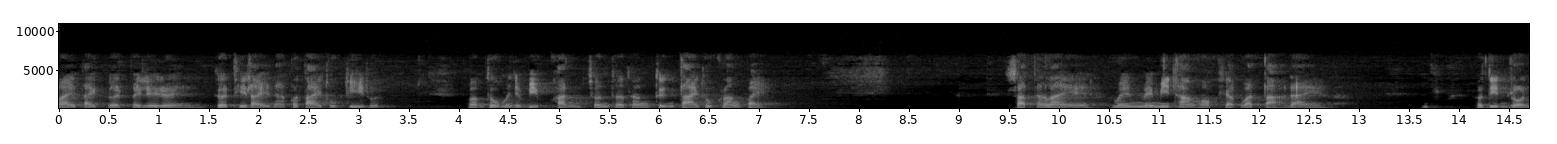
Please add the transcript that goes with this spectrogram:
ว่ายตายเกิดไปเรื่อยๆ เกิดที่ไรนะก็ตายทุกทีด้วย ความทุกข์มันจะบีบคั้นจนกระทั่งถึงตายทุกครั้งไป สัตว์ทั้งหลายไม่ไม่มีทางออกจากวัตตะได้ ก็ดิ้นรน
